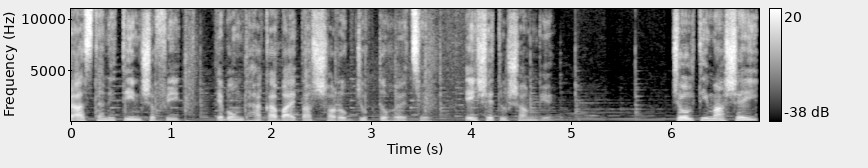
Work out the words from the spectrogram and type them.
রাজধানী তিনশো ফিট এবং ঢাকা বাইপাস সড়ক যুক্ত হয়েছে এই সেতুর সঙ্গে। চলতি মাসেই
